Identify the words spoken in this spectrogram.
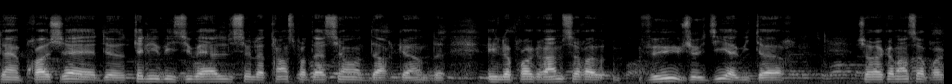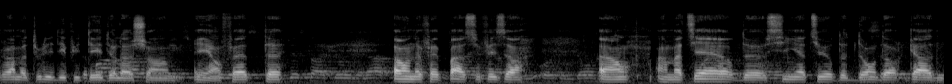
d'un projet de télévisuel sur la transportation d'organes et le programme sera vu jeudi à 8 heures. Je recommande ce programme à tous les députés de la Chambre. Et en fait, on ne fait pas suffisant en, matière de signature de dons d'organes.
